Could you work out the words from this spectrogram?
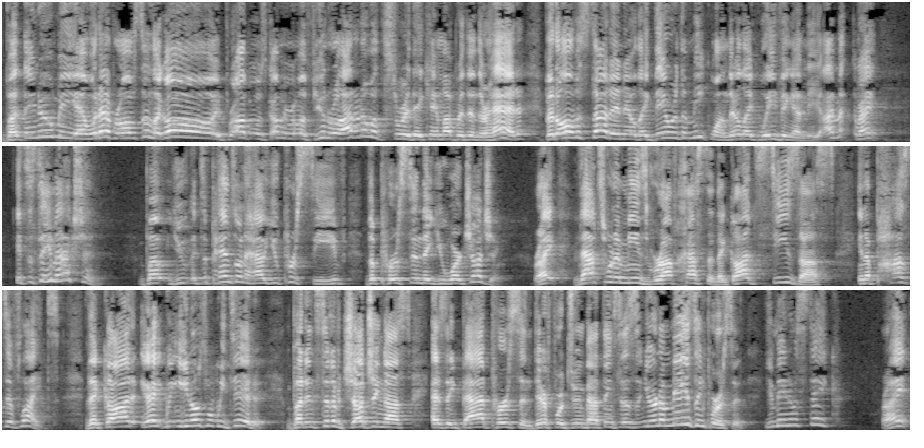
But they knew me and whatever. All of a sudden, like, oh, he probably was coming from a funeral. I don't know what story they came up with in their head, but all of a sudden, it was like they were the meek one. They're like waving at me. I'm right. It's the same action, but you. It depends on how you perceive the person that you are judging. Right. That's what it means, V'rav Chesed, that God sees us in a positive light. That God, He knows what we did, but instead of judging us as a bad person, therefore doing bad things, says you're an amazing person. You made a mistake right?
